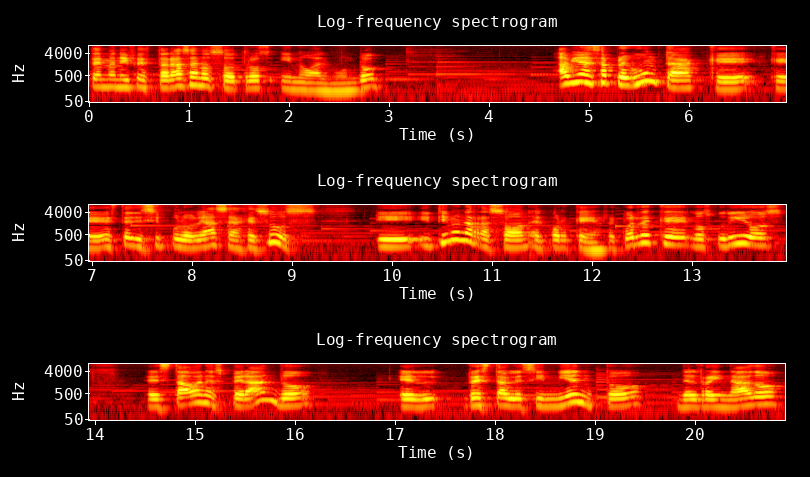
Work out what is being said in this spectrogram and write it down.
te manifestarás a nosotros y no al mundo? Había esa pregunta que, este discípulo le hace a Jesús y, y tiene una razón el por qué. Recuerde que los judíos estaban esperando el restablecimiento del reinado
